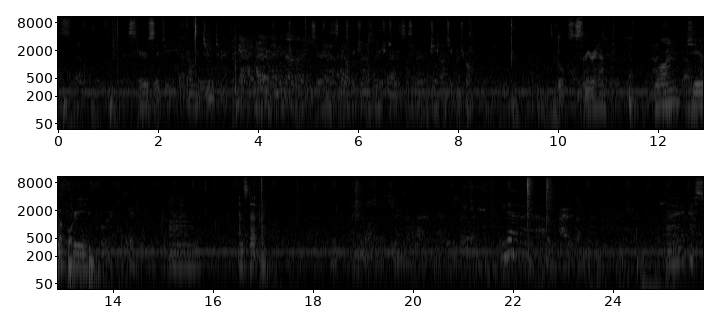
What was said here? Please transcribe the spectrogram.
a spell. Sphere of safety. Turn to rapid. Yeah, I don't, I don't it Chance you control. Cool. So it's three right now. One, Oh, two, four. three, four. Okay. Um, step. No. I pass.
